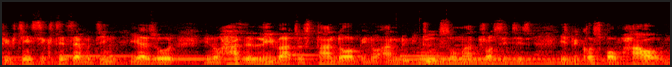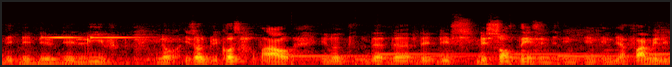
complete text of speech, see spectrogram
15, 16, 17 years old. You know, has the liver to stand up. You know, and do some atrocities. It's because of how they, they, they, they live you know, it's not because of how you know the the, the, the, the saw things in, in, in their family.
